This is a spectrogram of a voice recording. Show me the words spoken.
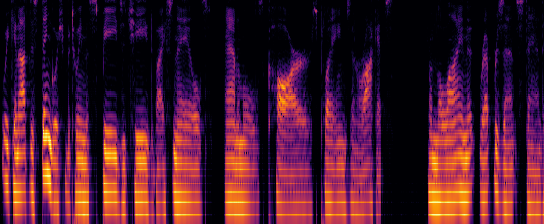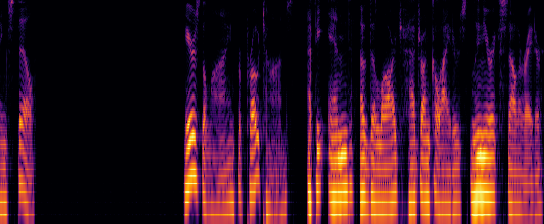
we cannot distinguish between the speeds achieved by snails, animals, cars, planes, and rockets from the line that represents standing still. Here's the line for protons at the end of the Large Hadron Collider's linear accelerator,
